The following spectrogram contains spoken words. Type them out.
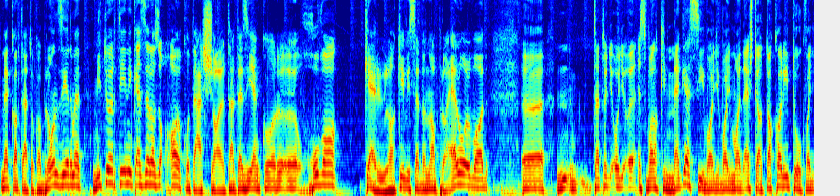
megkaptátok a bronzérmet. Mi történik ezzel az alkotással? Tehát ez ilyenkor hova kerül? Ha kiviszed a napra, elolvad, ö, tehát hogy, hogy ezt valaki megeszi, vagy, vagy majd este a takarítók, vagy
